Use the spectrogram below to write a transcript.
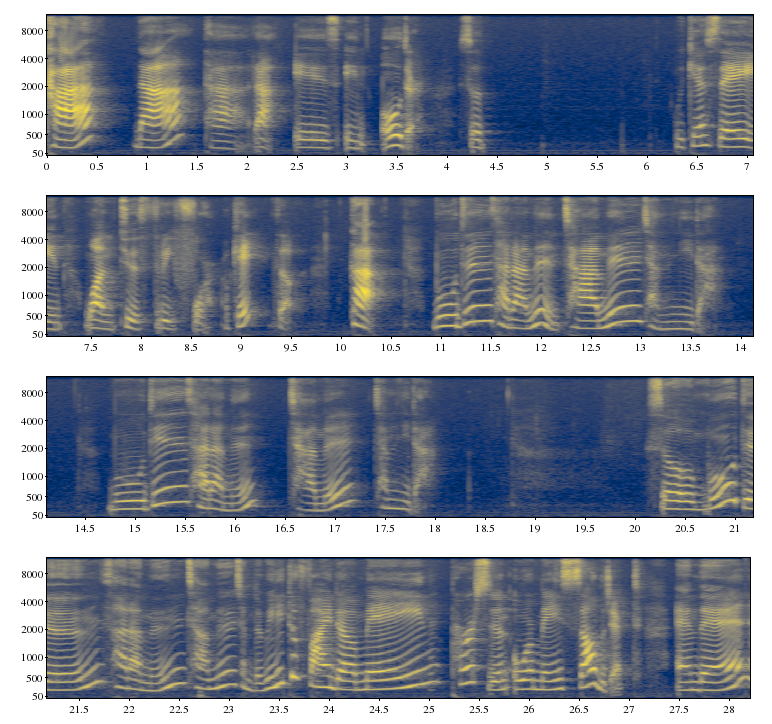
가, 나, 다라 is in order. So we can say in one, two, three, four. Okay? So 가 모든 사람은 잠을 잡니다. 모든 사람은 잠을 잡니다. So 모든 사람은 잠을 잡니다. We need to find the main person or main subject and then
